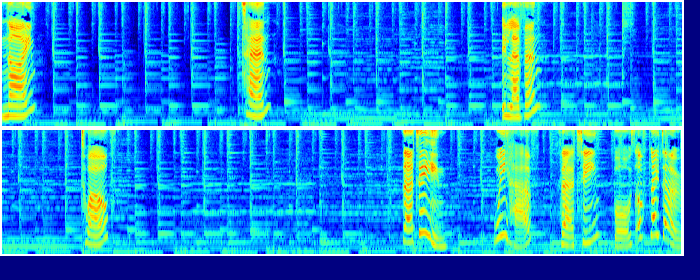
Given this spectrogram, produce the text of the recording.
nine, ten, eleven, twelve, thirteen. We have thirteen balls of Play Doh.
